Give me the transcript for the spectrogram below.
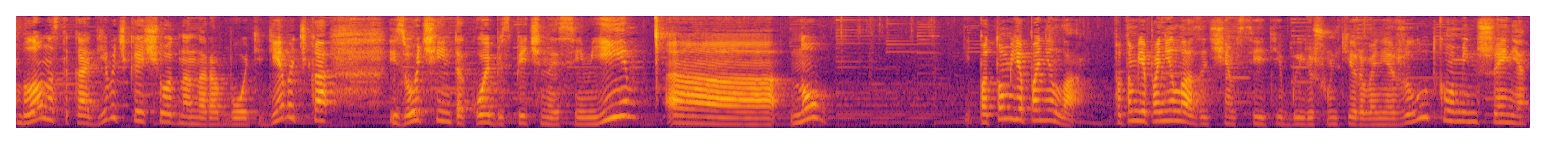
была у нас такая девочка еще одна на работе. Девочка из очень такой обеспеченной семьи. А, ну, потом я поняла, Потом я поняла, зачем все эти были шунтирования желудка, уменьшения.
